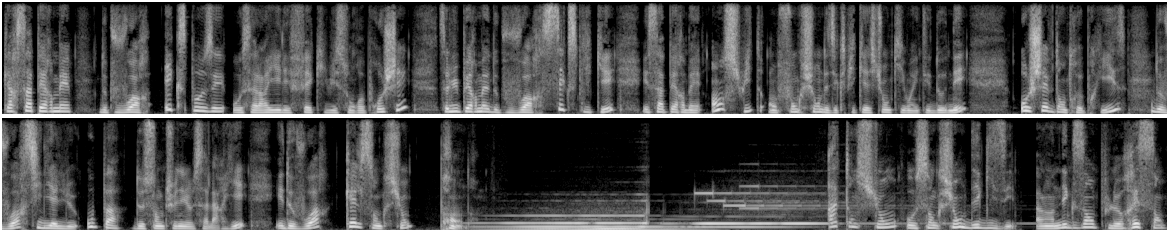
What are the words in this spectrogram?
car ça permet de pouvoir exposer au salarié les faits qui lui sont reprochés, ça lui permet de pouvoir s'expliquer et ça permet ensuite, en fonction des explications qui ont été données, au chef d'entreprise de voir s'il y a lieu ou pas de sanctionner le salarié et de voir quelles sanctions prendre. Attention aux sanctions déguisées. Un exemple récent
